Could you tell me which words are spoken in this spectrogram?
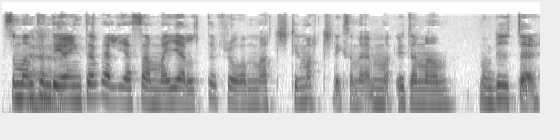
Så man tenderar eh. inte att välja samma hjälte från match till match liksom, utan man, man byter?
